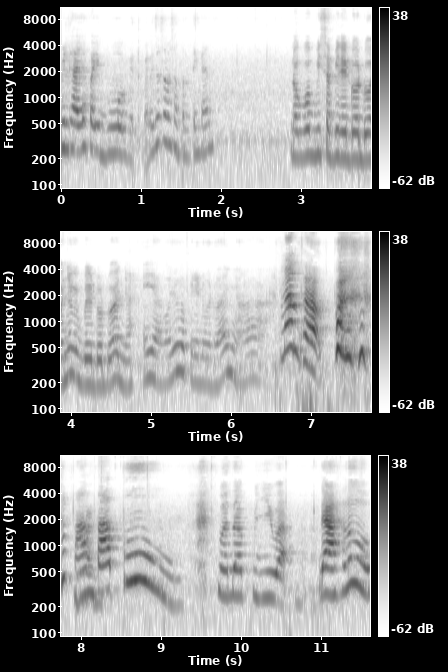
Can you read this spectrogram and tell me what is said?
milih ayah apa ibu gitu kan. Itu sama-sama penting kan nah gua bisa pilih dua-duanya gua pilih dua-duanya iya gue juga pilih dua-duanya lah Mantap. mantap pu Mantap jiwa. Dah lu.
